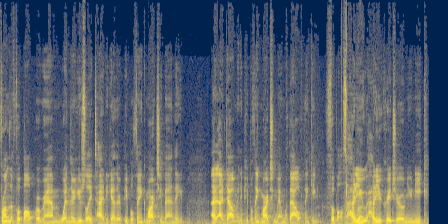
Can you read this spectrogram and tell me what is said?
from the football program when they're usually tied together? People think marching band. They, I, I doubt many people think marching band without thinking football. So, how do you how do you create your own unique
